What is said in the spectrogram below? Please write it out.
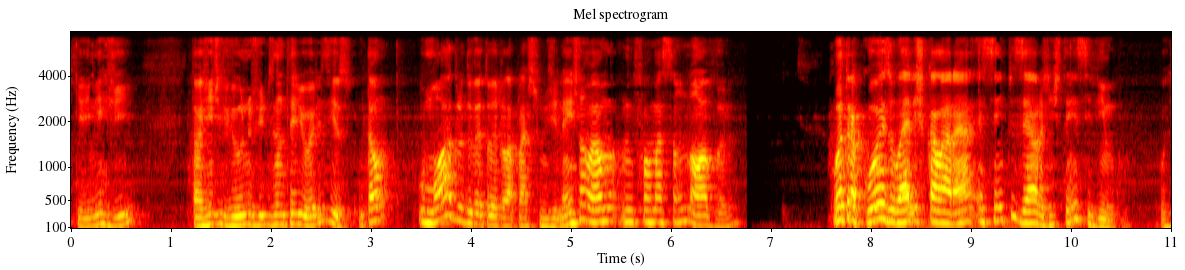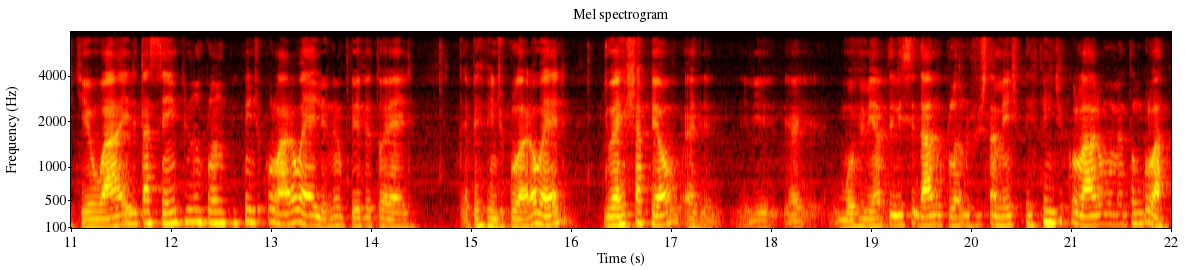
que é energia. Então a gente viu nos vídeos anteriores isso. Então, o módulo do vetor de Laplace de Lenz não é uma informação nova. Né? Outra coisa, o L escalar A é sempre zero. A gente tem esse vínculo. Porque o A está sempre num plano perpendicular ao L. Né? O P vetor L é perpendicular ao L. E o R chapéu, ele, ele, é, o movimento ele se dá no plano justamente perpendicular ao momento angular.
